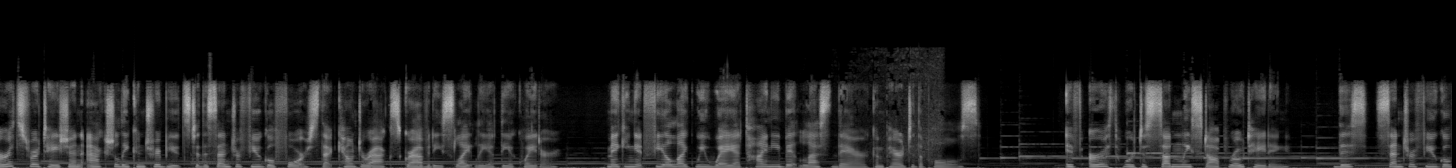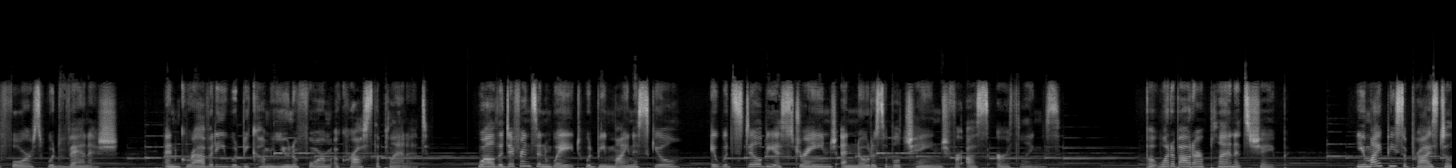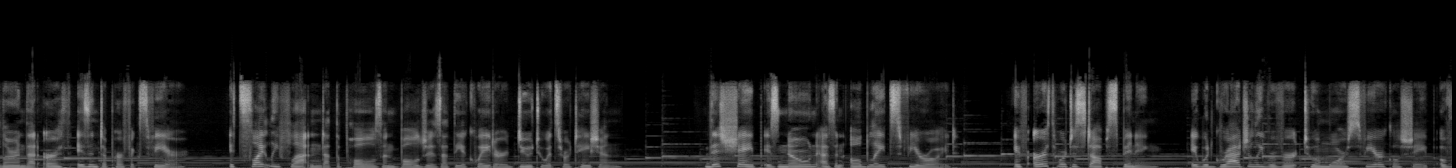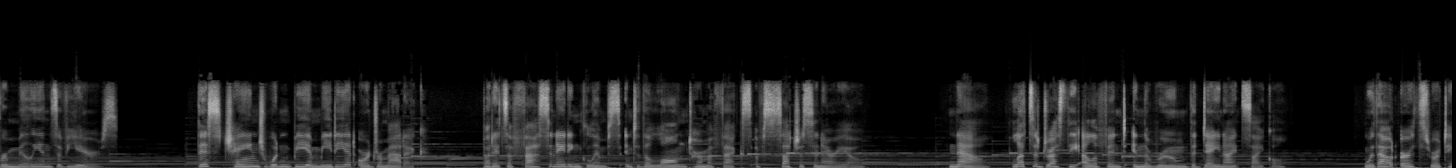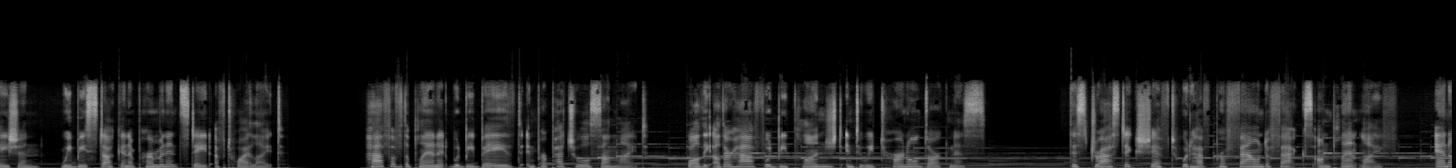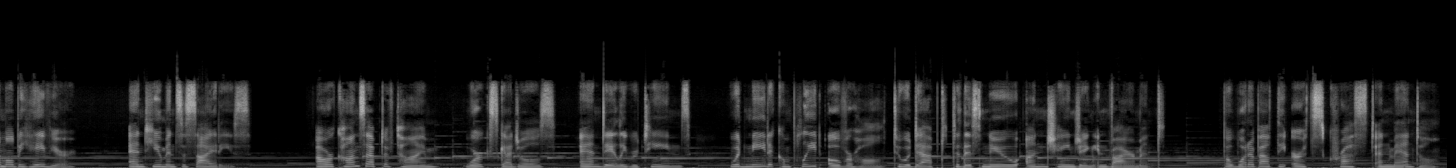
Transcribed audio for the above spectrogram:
Earth's rotation actually contributes to the centrifugal force that counteracts gravity slightly at the equator, making it feel like we weigh a tiny bit less there compared to the poles. If Earth were to suddenly stop rotating, this centrifugal force would vanish, and gravity would become uniform across the planet. While the difference in weight would be minuscule, it would still be a strange and noticeable change for us Earthlings. But what about our planet's shape? You might be surprised to learn that Earth isn't a perfect sphere. It's slightly flattened at the poles and bulges at the equator due to its rotation. This shape is known as an oblate spheroid. If Earth were to stop spinning, it would gradually revert to a more spherical shape over millions of years. This change wouldn't be immediate or dramatic, but it's a fascinating glimpse into the long-term effects of such a scenario. Now, let's address the elephant in the room the day night cycle. Without Earth's rotation, we'd be stuck in a permanent state of twilight. Half of the planet would be bathed in perpetual sunlight, while the other half would be plunged into eternal darkness. This drastic shift would have profound effects on plant life, animal behavior, and human societies. Our concept of time, work schedules, and daily routines would need a complete overhaul to adapt to this new, unchanging environment. But what about the Earth's crust and mantle?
